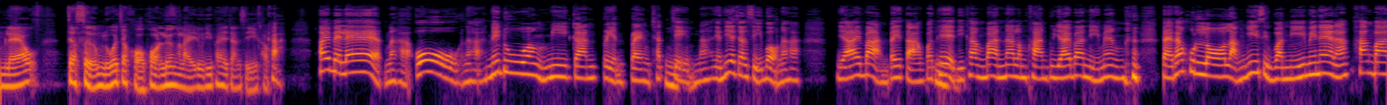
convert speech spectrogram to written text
ำแล้วจะเสริมหรือว่าจะขอพรเรื่องอะไรดูที่พระอาจารย์ศรีครับค่ะไพ่ใบแรกนะคะ โอ้นะคะ ในดวงมีการเปลี่ยนแปลงชัดเจนนะ อย่างที่อาจารย์ศรีบอกนะคะ ย้ายบ้านไปต่างประเทศอืมอีกข้างบ้านน่าลำคาญกูย้ายบ้านหนีแม่ง แต่ถ้าคุณรอหลังยี่สิบวันนี้ไม่แน่นะ ข้างบ้าน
